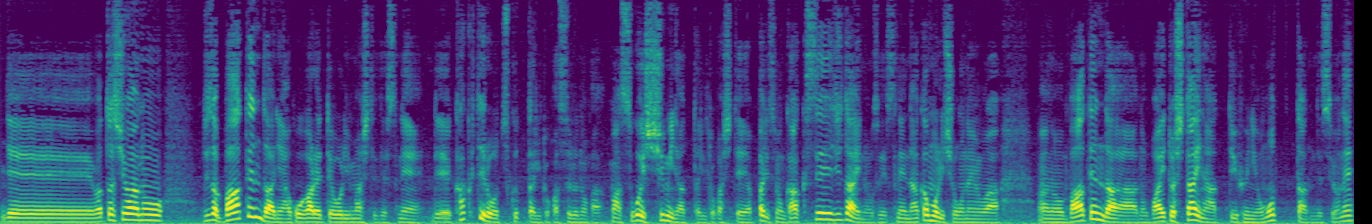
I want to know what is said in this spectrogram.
で、私はあの、実はバーテンダーに憧れておりましてですね、で、カクテルを作ったりとかするのが、まあすごい趣味だったりとかして、やっぱりその学生時代のですね、中森少年は、あの、バーテンダーのバイトしたいなっていうふうに思ったんですよね。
